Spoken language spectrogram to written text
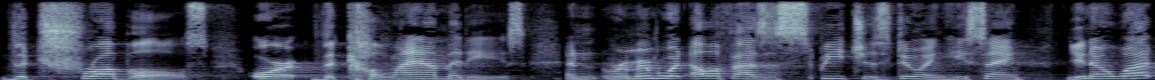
the troubles or the calamities. And remember what Eliphaz's speech is doing. He's saying, you know what?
